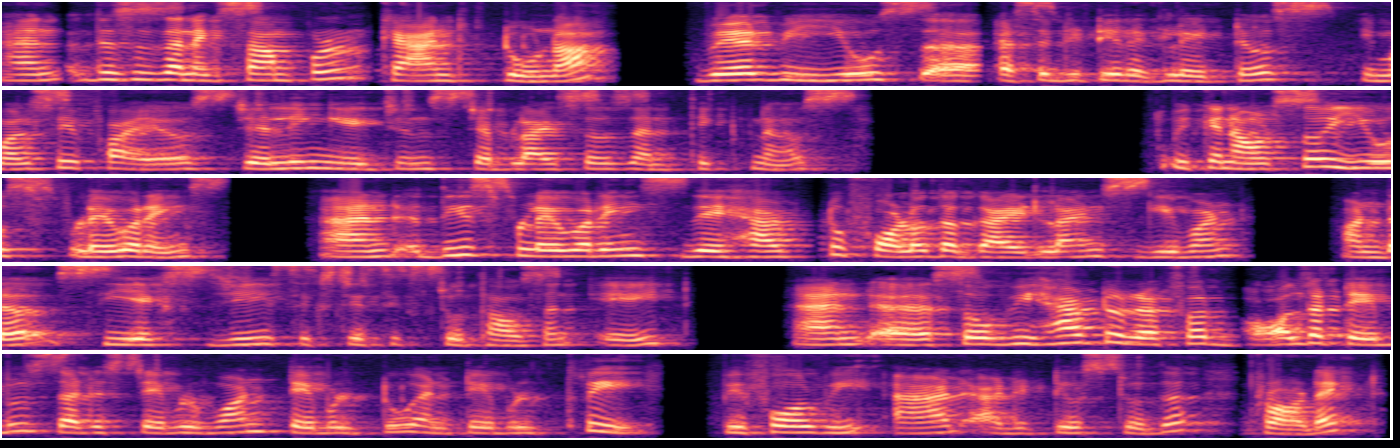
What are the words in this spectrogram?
And this is an example canned tuna where we use uh, acidity regulators, emulsifiers, gelling agents, stabilizers and thickeners. We can also use flavorings and these flavorings they have to follow the guidelines given under CXG 66 2008 and uh, so we have to refer all the tables that is table 1, table 2 and table 3 before we add additives to the product.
